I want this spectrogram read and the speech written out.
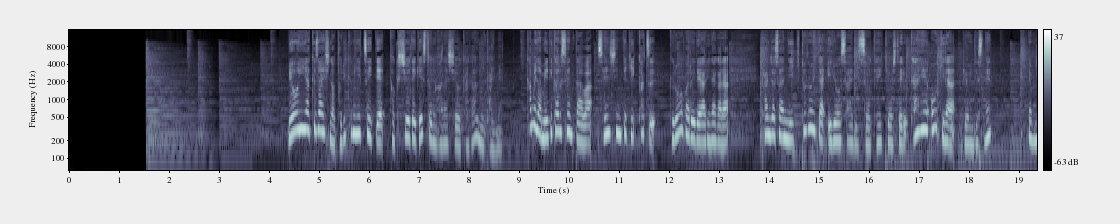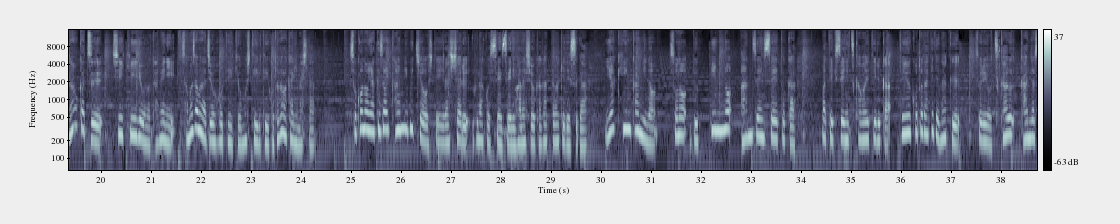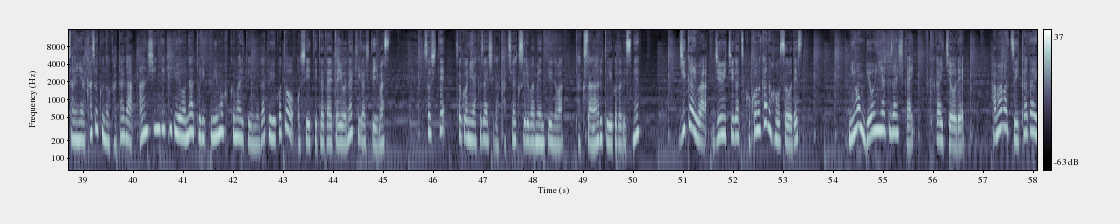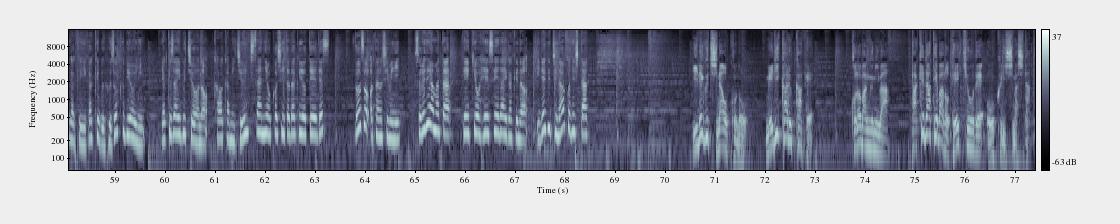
病院薬剤師の取り組みについて特集でゲストにお話を伺う2回目。亀田メディカルセンターは先進的かつグローバルでありながら患者さんに行き届いた医療サービスを提供している大変大きな病院ですね。でもなおかつ地域医療のためにさまざまな情報提供もしているということが分かりました。そこの薬剤管理部長をしていらっしゃる船越先生にお話を伺ったわけですが医薬品管理のその物品の安全性とかまあ、適正に使われているかということだけでなくそれを使う患者さんや家族の方が安心できるような取り組みも含まれているのだということを教えていただいたような気がしています。そしてそこに薬剤師が活躍する場面というのはたくさんあるということですね。次回は11月9日の放送です。日本病院薬剤師会副会長で浜松医科大学医学部附属病院薬剤部長の川上純一さんにお越しいただく予定です。どうぞお楽しみに。それではまた帝京平成大学の井出口直子でした。井出口直子のメディカルカフェ。この番組は武田手羽の提供でお送りしました。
